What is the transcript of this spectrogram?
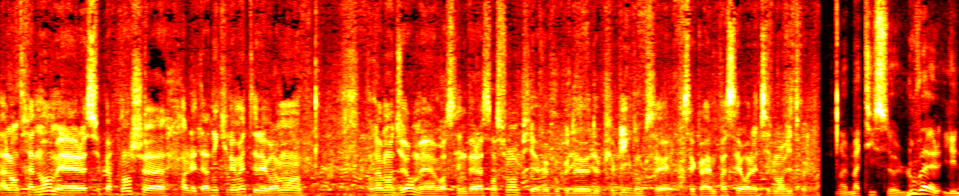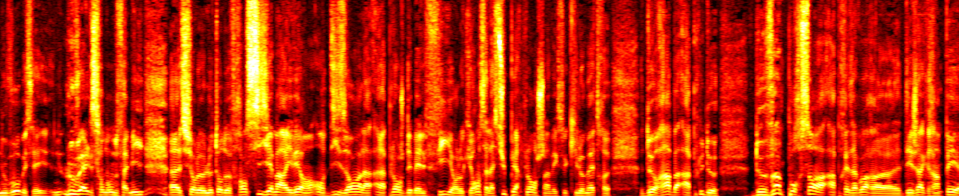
à l'entraînement mais la super planche, euh, ah, les derniers kilomètres elle est vraiment vraiment dur, mais bon, c'est une belle ascension. Puis il y avait beaucoup de, de public, donc c'est c'est quand même passé relativement vite. ouais. Euh, Mathis Louvel, il est nouveau, mais c'est Louvel son nom de famille euh, sur le, Tour de France, sixième arrivée en, en 10 ans à la, à la planche des belles filles, en l'occurrence à la super planche hein, avec ce kilomètre de rab à plus de, de 20% après avoir euh, déjà grimpé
